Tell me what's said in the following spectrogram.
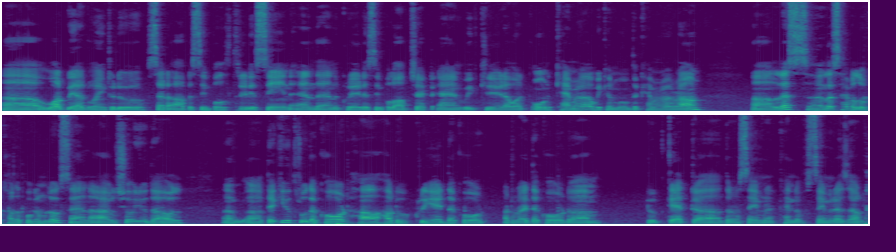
Uh, what we are going to do, set up a simple 3D scene and then create a simple object and we create our own camera, we can move the camera around. Uh, let's uh, let's have a look how the program looks and I will show you the uh, uh, take you through the code how how to create the code how to write the code um, to get uh, the same kind of same result.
